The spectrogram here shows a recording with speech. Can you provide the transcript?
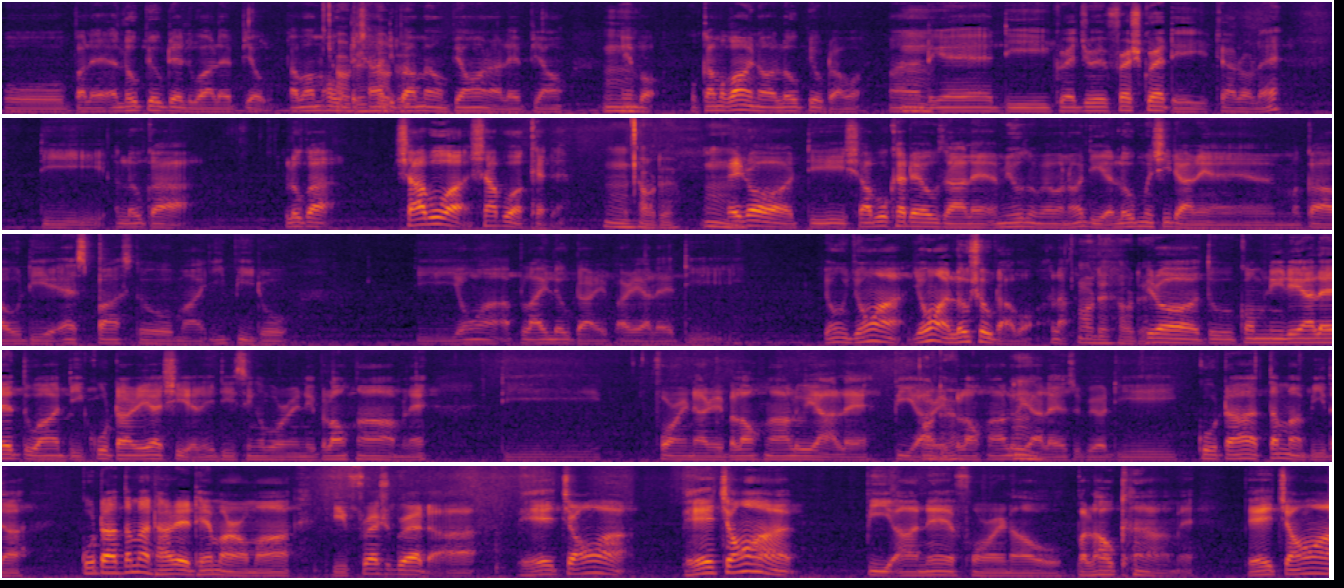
ဟိုဗာလဲအလုတ်ပြုတ်တဲ့လူကလည်းပြုတ်ဒါမှမဟုတ်တခြား department ကိုပြောင်းရတာလည်းပြောင်းအင်းပေါ့ ဟိုကံမကောင်းရင်တော့အလုပ်ပြုတ်တာပေါ့အဲတကယ်ဒီ graduate fresh grad တွေကြတော့လဲဒီအလုပ်ကအလုပ်ကရှားဖို့ကရှားဖို့ကခက်တယ်อืมဟုတ်တယ်အဲ့တော့ဒီရှားဖို့ခက်တဲ့ဥစ္စာလည်းအမျိုးစုံပဲပေါ့နော်ဒီအလုံးမရှိတာနဲ့မကဘူးဒီ S pass တို့မှာ EP တို့ဒီရုံးက apply လုပ်တာတွေဘာတွေကလည်းဒီရုံးရုံးကရုံးကလှုပ်ရှုပ်တာပေါ့ဟုတ်လားဟုတ်တယ်ဟုတ်တယ်ပြီးတော့သူ company တွေကလည်းသူကဒီ quota တွေကရှိတယ်လေဒီ Singaporean တွေဘယ်လောက်ငှားရမလဲဒီ foreigner တွေဘယ်လောက်ငှားလို့ရလဲ PR တွေဘယ်လောက်ငှားလို့ရလဲဆိုပြီးတော့ဒီ quota ကသတ်မှတ်ပြီးသား quota သတ်မှတ်ထားတဲ့အထဲမှာတော့မှဒီ fresh grad ကဘယ်အကြောင်းကဘယ်အကြောင်းက PR နဲ့ foreigner ကိုဘယ်လောက်ခံရမလဲဘယ်အကြောင်းက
